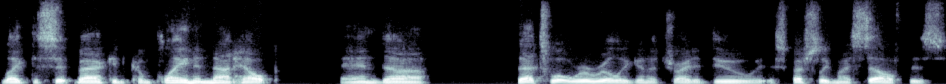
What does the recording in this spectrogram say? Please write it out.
like to sit back and complain and not help. And uh, that's what we're really going to try to do, especially myself, is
